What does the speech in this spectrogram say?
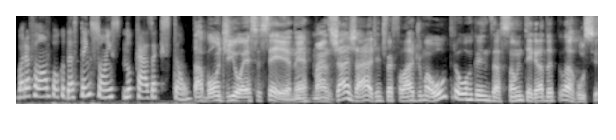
bora falar um pouco das tensões no Cazaquistão. Tá bom de OSCE, né? Mas já já a gente vai falar de uma outra organização integrada pela Rússia.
